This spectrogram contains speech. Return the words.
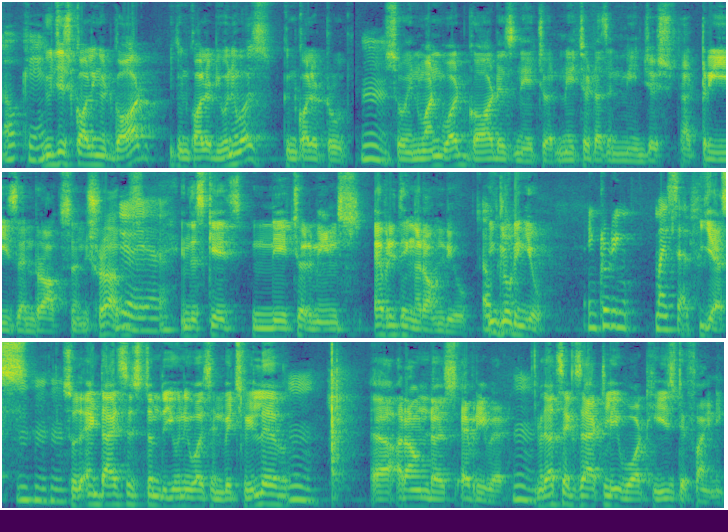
Okay. You're just calling it God. You can call it universe. You can call it truth. Hmm. So in one word, God is nature. Nature doesn't mean just uh, trees and rocks and shrubs. Yeah, yeah. In this case, nature means everything around you, Okay. including you. Including myself. Yes. Mm-hmm, So the entire system, the universe in which we live, Mm. uh, around us, everywhere. That's exactly what he's defining.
